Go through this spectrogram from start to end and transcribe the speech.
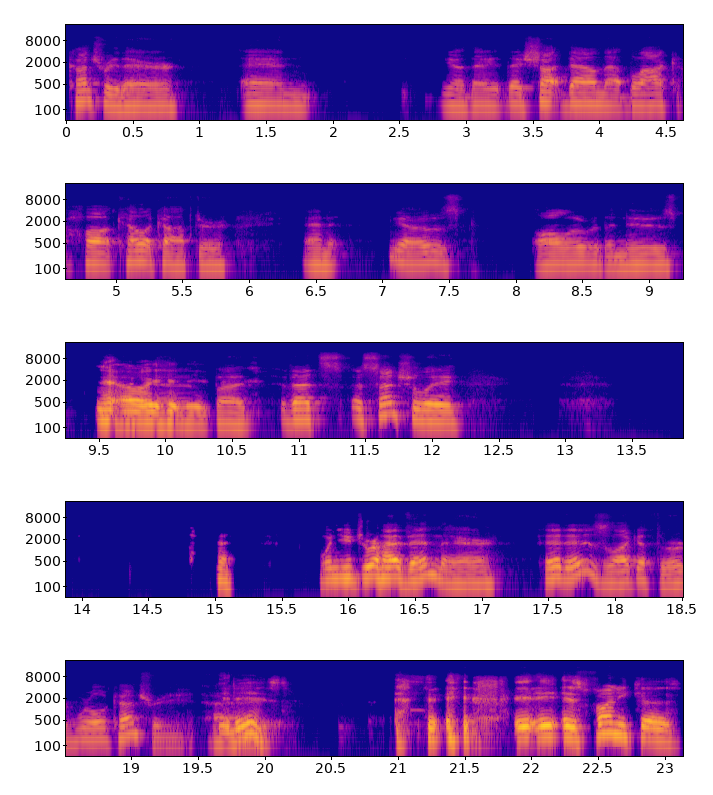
country there, and you know they they shot down that Black Hawk helicopter, and you know it was all over the news. oh, yeah. But that's essentially when you drive in there, it is like a third world country. It uh, is. it, it, it's funny because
